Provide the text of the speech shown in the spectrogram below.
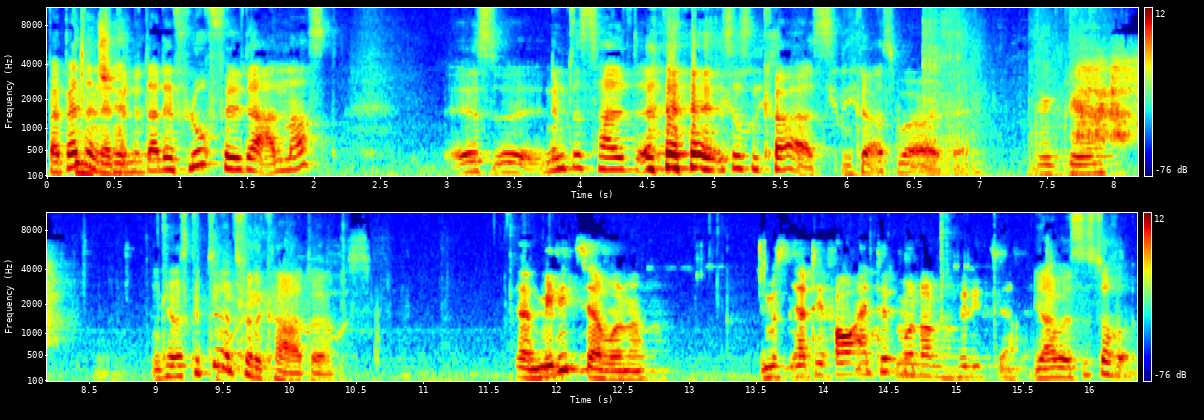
Bei Battlenet, wenn du da den Fluchfilter anmachst, ist, äh, nimmt es halt, ist es ein Curse, ein Curse Word. Ey. Okay. Okay, was gibt's denn jetzt für eine Karte? Äh, Milizia wollen wir. Ihr müsst RTV eintippen und dann Milizia. Ja, aber es ist doch,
